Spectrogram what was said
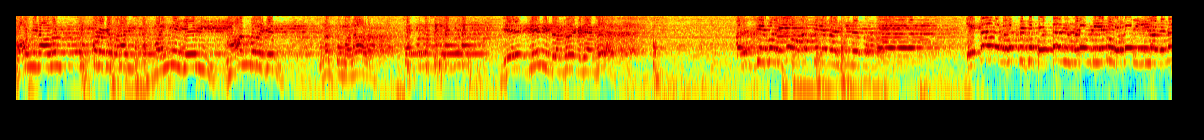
சுவாமிநாதன் உப்படகதாரி மஞ்சேரி மான்மரகன். உனக்கு மனாளன் ஜே ஜேன் இந்த இடத்துல கிடையாது. எட்டாவது வளர்த்துக்கு கொட்டாவி விட முடியாது உடல் இல்லாதனா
